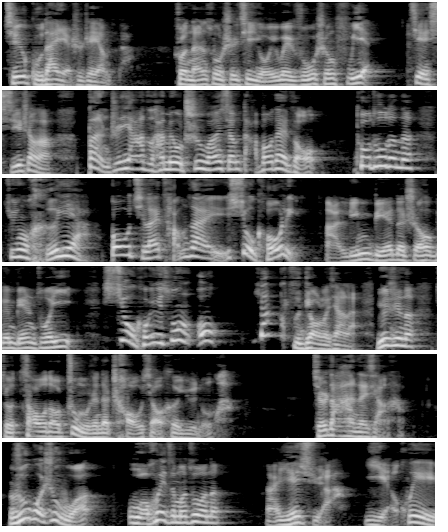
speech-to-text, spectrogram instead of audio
其实古代也是这样的。说南宋时期有一位儒生赴宴，见席上啊半只鸭子还没有吃完，想打包带走，偷偷的呢就用荷叶啊包起来藏在袖口里啊。临别的时候跟别人作揖，袖口一松，哦，鸭子掉了下来。于是呢就遭到众人的嘲笑和愚弄啊。其实大汉在想哈，如果是我。我会怎么做呢？啊，也许啊也会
